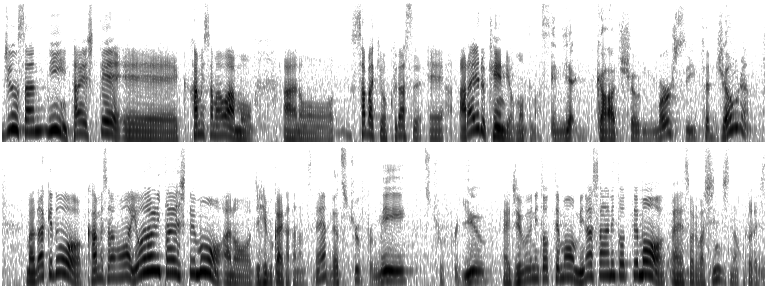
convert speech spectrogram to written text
純さに対して、えー神様はもうあの裁きを下す、え、あらゆる権利を持っています。まあだけど、神様はヨナに対してもあの慈悲深い方なんですね。Me, 自分にとっても、皆さんにとっても、え、それは真実なことです。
